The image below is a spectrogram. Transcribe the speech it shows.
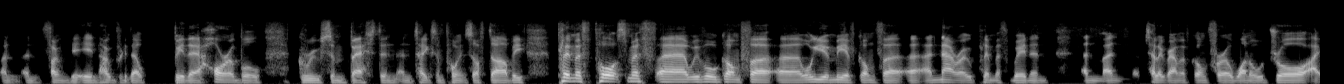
and, and phoned it in. Hopefully, they'll be their horrible, gruesome best and, and take some points off Derby. Plymouth, Portsmouth, uh, we've all gone for, uh, well, you and me have gone for a, a narrow Plymouth win, and, and, and Telegram have gone for a one-all draw. I,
